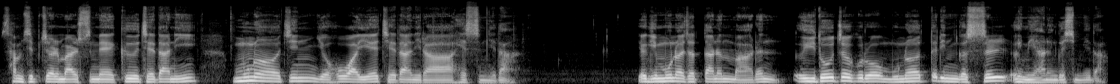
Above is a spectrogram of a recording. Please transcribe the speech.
30절 말씀에 그 재단이 무너진 여호와의 재단이라 했습니다. 여기 무너졌다는 말은 의도적으로 무너뜨린 것을 의미하는 것입니다.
